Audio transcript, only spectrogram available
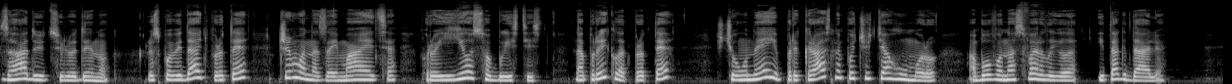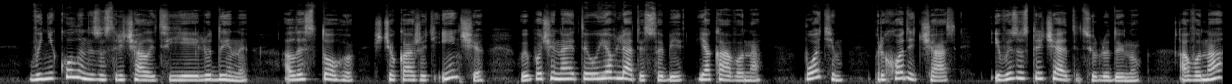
згадують цю людину, розповідають про те, чим вона займається, про її особистість, наприклад, про те, що у неї прекрасне почуття гумору або вона сварлила, і так далі. Ви ніколи не зустрічали цієї людини, але з того, що кажуть інші, ви починаєте уявляти собі, яка вона. Потім приходить час, і ви зустрічаєте цю людину, а вона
